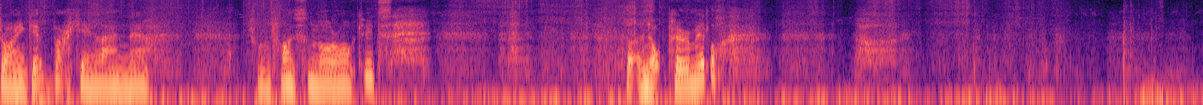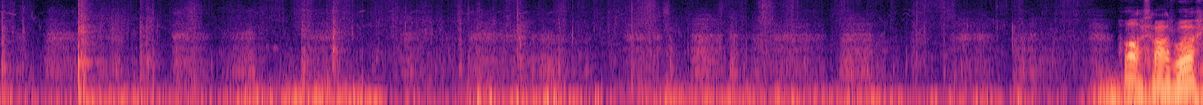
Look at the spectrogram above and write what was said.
Try and get back inland now. Try and find some more orchids that are not pyramidal. Oh, it's hard work,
